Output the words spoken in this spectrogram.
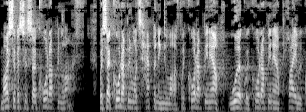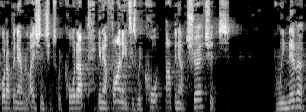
Most of us are so caught up in life. We're so caught up in what's happening in life. We're caught up in our work. We're caught up in our play. We're caught up in our relationships. We're caught up in our finances. We're caught up in our churches. And we never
